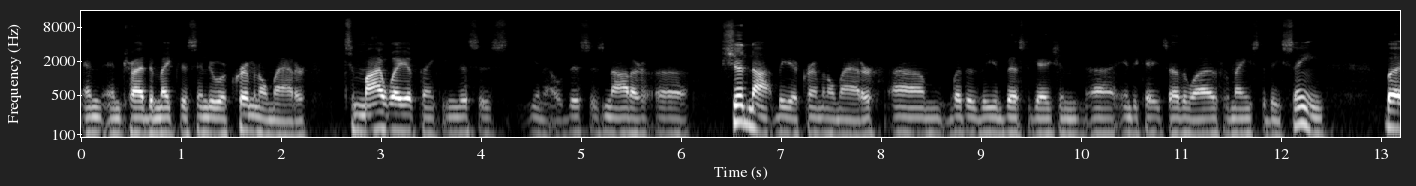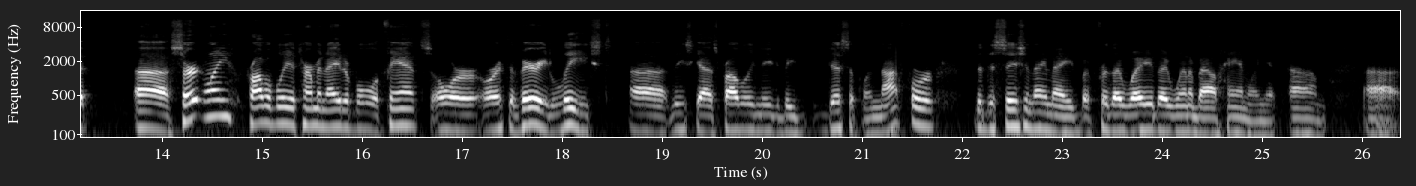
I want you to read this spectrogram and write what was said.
and and tried to make this into a criminal matter. To my way of thinking, this is you know this is not a uh, should not be a criminal matter. Um, whether the investigation uh, indicates otherwise remains to be seen, but uh, certainly probably a terminatable offense, or or at the very least, uh, these guys probably need to be disciplined, not for the decision they made, but for the way they went about handling it. Um, uh,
